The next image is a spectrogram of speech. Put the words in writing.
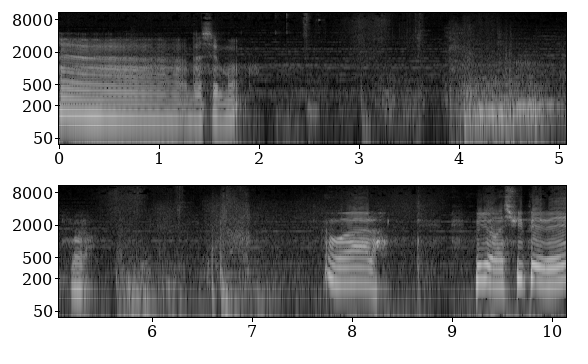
euh, bah c'est bon. Voilà. Voilà. Lui, il reste 8 PV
